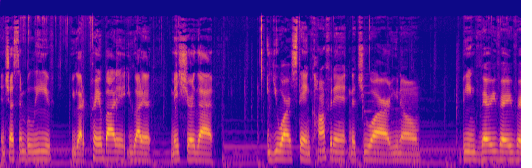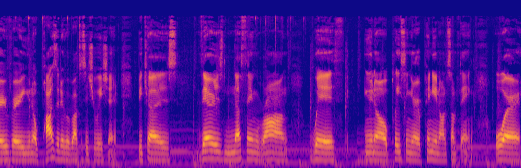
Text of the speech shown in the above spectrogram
and trust and believe. You got to pray about it. You got to make sure that you are staying confident, that you are, you know, being very, very, very, very, you know, positive about the situation because there is nothing wrong with, you know, placing your opinion on something or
